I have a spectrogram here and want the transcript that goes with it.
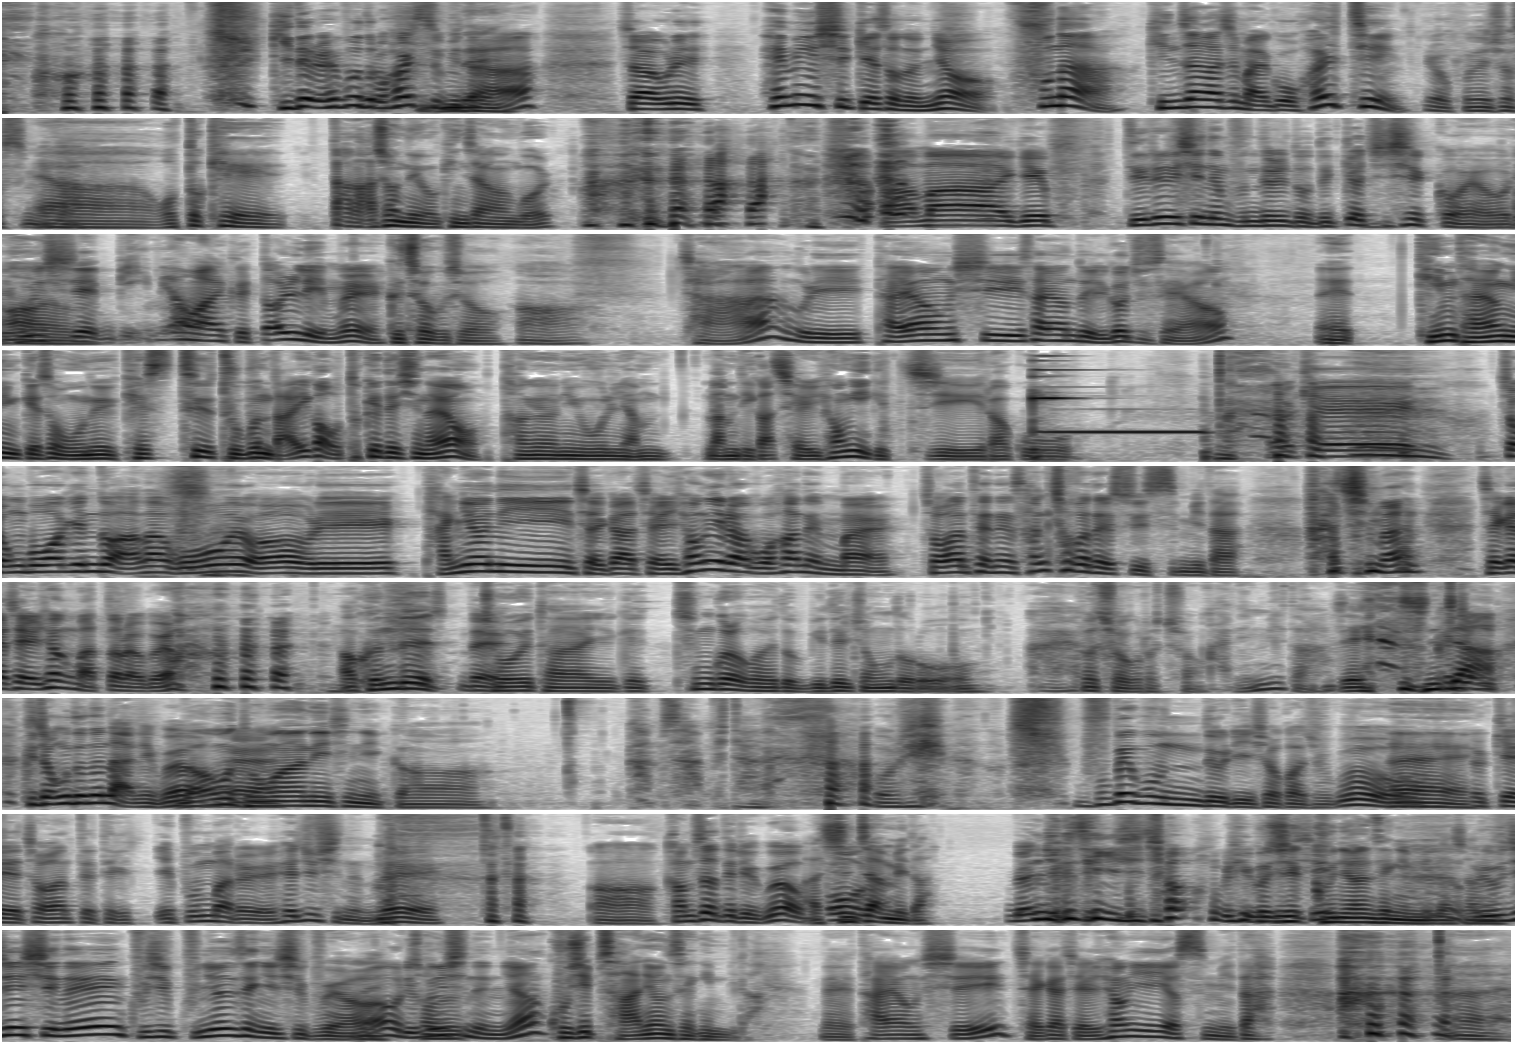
기대를 해보도록 하겠습니다. 네. 자 우리 혜민 씨께서는요 훈아 긴장하지 말고 화이팅 이라고 보내주셨습니다. 야, 어떻게 딱 아셨네요, 긴장한 걸. 아마 이게 들으시는 분들도 느껴지실 거예요. 우리 훈. 씨의 미묘한 그 떨림을. 그쵸, 그쵸. 아, 자 우리 다영 씨 사연도 읽어주세요. 네. 김다영님께서 오늘 게스트 두 분 나이가 어떻게 되시나요? 당연히 우리 람, 람디가 제일 형이겠지라고. 이렇게 정보 확인도 안 하고 어, 우리 당연히 제가 제일 형이라고 하는 말 저한테는 상처가 될 수 있습니다. 하지만 제가 제일 형 맞더라고요. 아 근데 네. 저희 다 이게 친구라고 해도 믿을 정도로 아유, 그렇죠, 그렇죠. 아닙니다. 이제 그, 진짜 정, 그 정도는 아니고요. 너무 네. 동안이시니까 감사합니다. 우리 후배분들이셔가지고 네. 이렇게 저한테 되게 예쁜 말을 해주시는데 어, 감사드리고요. 아 진짜입니다. 어, 몇 년생이시죠? 우리 우진 씨? 99년생입니다. 우리 저는. 우진 씨는 99년생이시고요. 네, 우리 훈 씨는요? 94년생입니다. 네, 다영 씨, 제가 제일 형이었습니다. 아,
